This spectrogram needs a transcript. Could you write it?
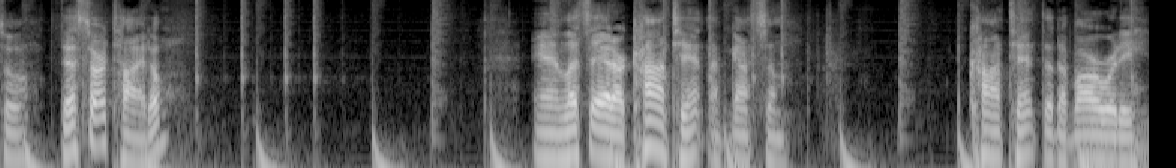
So that's our title. And let's add our content. I've got some content that I've already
